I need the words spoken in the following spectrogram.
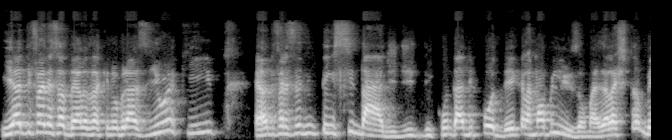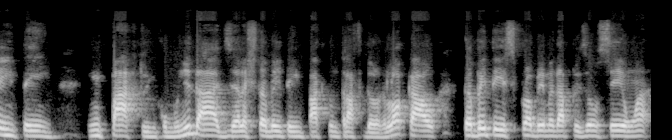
E a diferença delas aqui no Brasil é que é a diferença de intensidade, de, de quantidade de poder que elas mobilizam. Mas elas também têm impacto em comunidades, elas também têm impacto no tráfico local, também tem esse problema da prisão ser uma,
